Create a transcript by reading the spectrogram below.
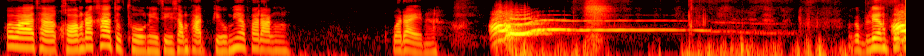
เพราะว่าถ้าของราคาถูกๆนี่สีสัมผัสผิวเมียฝรั่งว่าได้นะกับเรื่องปก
